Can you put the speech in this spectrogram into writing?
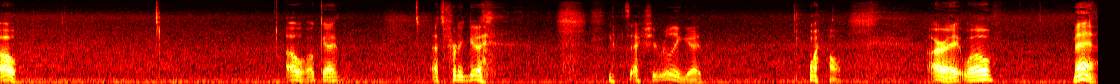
Oh. Oh, okay. That's pretty good. That's actually really good. Wow. All right, well, man.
